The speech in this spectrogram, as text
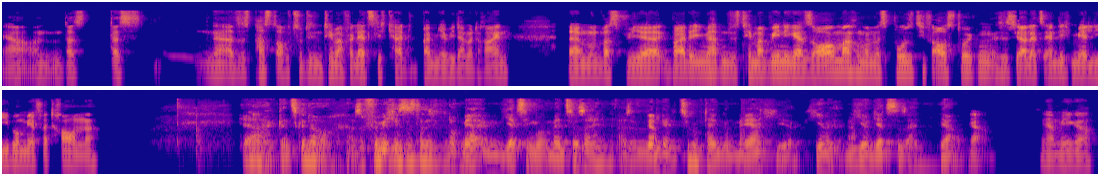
Ja, und das, das, ne, also es passt auch zu diesem Thema Verletzlichkeit bei mir wieder mit rein. Ähm, und was wir beide irgendwie hatten, das Thema weniger Sorgen machen, wenn wir es positiv ausdrücken, ist es ja letztendlich mehr Liebe und mehr Vertrauen, ne? Ja, ganz genau. Also für mich ist es tatsächlich noch mehr im jetzigen Moment zu sein, also weniger in die Zukunft denken und mehr hier, hier, ja. hier und jetzt zu sein. Ja. Ja, ja mega.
